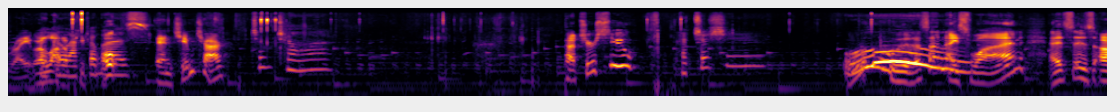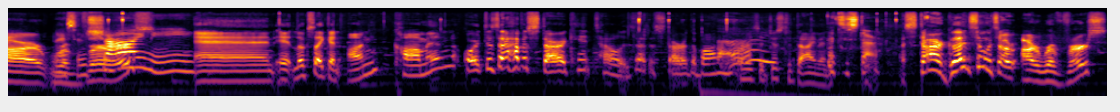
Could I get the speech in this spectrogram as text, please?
Right, well, a lot of people. Oh, and Chimchar. Chimchar. Pachursu. Pachushu. Ooh, that's a nice one. This is our Nice and reverse. shiny. And it looks like an uncommon, or does that have a star? I can't tell. Is that a star at the bottom, or is it just a diamond? It's a star. A star, good. So it's our, our reverse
